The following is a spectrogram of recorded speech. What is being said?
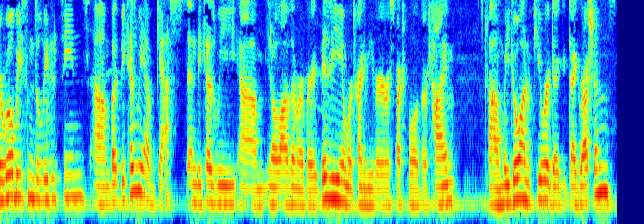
there will be some deleted scenes, um, but because we have guests and because we, um, you know, a lot of them are very busy and we're trying to be very respectful of their time, um, we go on fewer dig- digressions,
